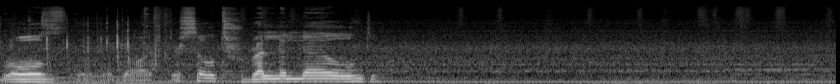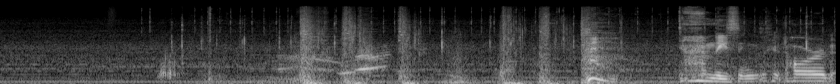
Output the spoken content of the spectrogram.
Rolls. Oh my god. They're so trellalelled. Damn, these things hit hard.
